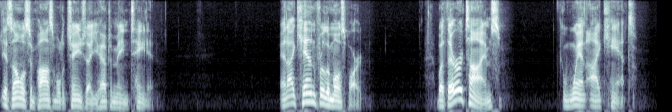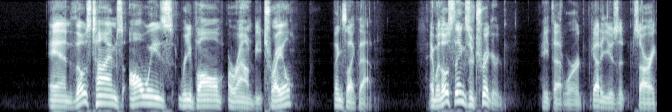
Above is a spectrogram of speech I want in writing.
it's almost impossible to change that. You have to maintain it. And I can for the most part. But there are times when I can't. And those times always revolve around betrayal, things like that. And when those things are triggered, hate that word, got to use it, sorry.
